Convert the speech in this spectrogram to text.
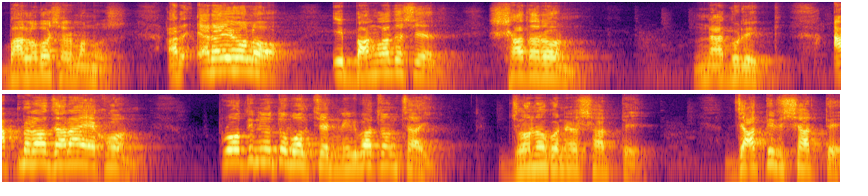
ভালোবাসার মানুষ। আর এরাই হলো এই বাংলাদেশের সাধারণ নাগরিক। আপনারা যারা এখন প্রতিনিয়ত বলছেন, নির্বাচন চাই জনগণের স্বার্থে, জাতির স্বার্থে,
